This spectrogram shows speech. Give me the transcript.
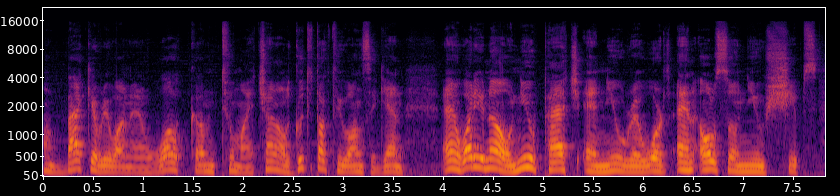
Back everyone and welcome to my channel. Good to talk to you once again. And what do you know, new patch and new rewards and also new ships.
